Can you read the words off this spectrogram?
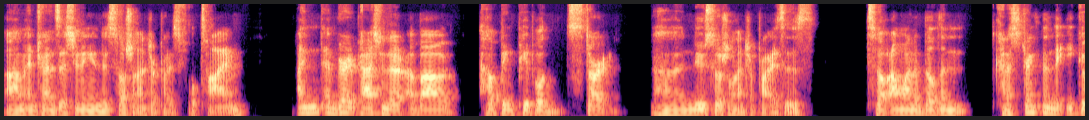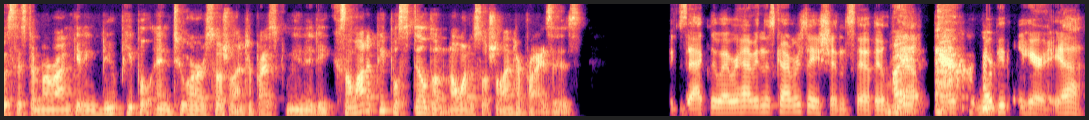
um, and transitioning into social enterprise full time. I'm, I'm, very passionate about helping people start uh, new social enterprises. So I want to build and kind of strengthen the ecosystem around getting new people into our social enterprise community because a lot of people still don't know what a social enterprise is. Exactly why we're having this conversation. So there'll be right? out there for more people to hear it. Yeah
